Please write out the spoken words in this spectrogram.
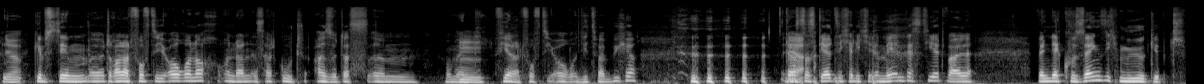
ja. gibst dem äh, 350 Euro noch und dann ist halt gut. Also das, ähm, Moment, mhm. 450 Euro und die zwei Bücher. da ja. ist das Geld sicherlich mehr investiert, weil wenn der Cousin sich Mühe gibt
